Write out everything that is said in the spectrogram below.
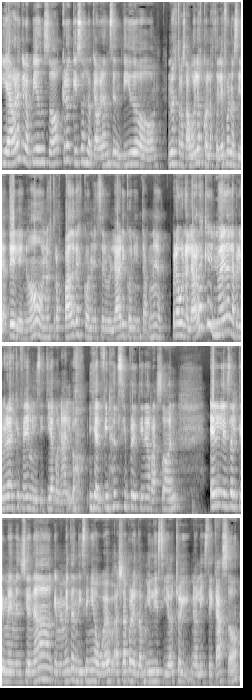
Y ahora que lo pienso, creo que eso es lo que habrán sentido nuestros abuelos con los teléfonos y la tele, ¿no? O nuestros padres con el celular y con internet. Pero bueno, la verdad es que no era la primera vez que Fede me insistía con algo. Y al final siempre tiene razón. Él es el que me mencionaba que me meta en diseño web allá por el 2018 y no le hice caso.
